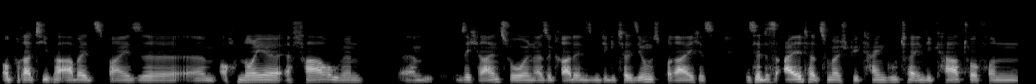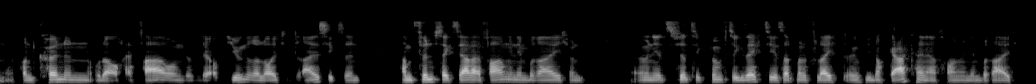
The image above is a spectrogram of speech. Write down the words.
operative Arbeitsweise, ähm, auch neue Erfahrungen ähm, sich reinzuholen. Also gerade in diesem Digitalisierungsbereich ist, ist ja das Alter zum Beispiel kein guter Indikator von, von Können oder auch Erfahrung. Das sind ja oft jüngere Leute, die 30 sind, haben fünf, sechs Jahre Erfahrung in dem Bereich und wenn man jetzt 40, 50, 60 ist, hat man vielleicht irgendwie noch gar keine Erfahrung in dem Bereich.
